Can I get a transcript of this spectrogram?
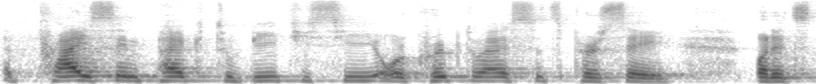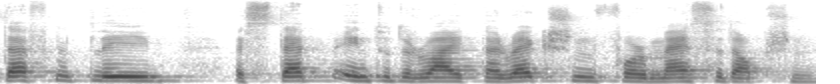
a price impact to BTC or crypto assets per se, but it's definitely a step into the right direction for mass adoption.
